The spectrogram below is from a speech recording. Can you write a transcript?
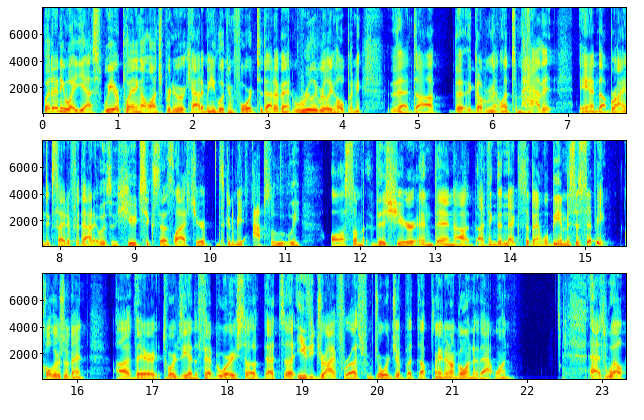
But anyway, yes, we are planning on Entrepreneur Academy. Looking forward to that event. Really, really hoping that uh, the government lets them have it. And uh, Brian's excited for that. It was a huge success last year. It's going to be absolutely awesome this year. And then uh, I think the next event will be in Mississippi. Kohler's event uh, there towards the end of February. So that's an easy drive for us from Georgia, but uh, planning on going to that one as well.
